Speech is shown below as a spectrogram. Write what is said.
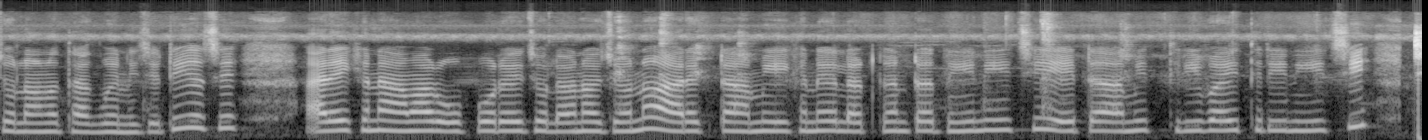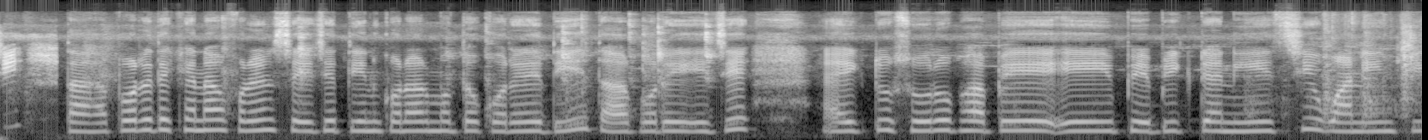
ঝোলানো থাকবে নিচে, ঠিক আছে? আর এখানে আমার উপরে ঝোলানোর জন্য আরেকটা আমি এখানে লটকানটা নিয়ে নিয়েছি, এটা আমি থ্রি বাই থ্রি নিয়েছি। তারপরে দেখে নাও ফ্রেন্ডস এই যে তিন কোণার মতো করে দিই, তারপরে এই যে একটু সরুভাবে এই ফেব্রিকটা নিয়েছি ওয়ান ইঞ্চি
